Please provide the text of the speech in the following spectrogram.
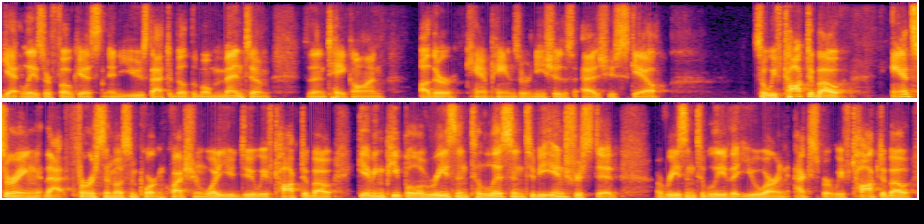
get laser focused and use that to build the momentum to then take on other campaigns or niches as you scale. So we've talked about answering that first and most important question what do you do? We've talked about giving people a reason to listen to be interested a reason to believe that you are an expert. We've talked about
